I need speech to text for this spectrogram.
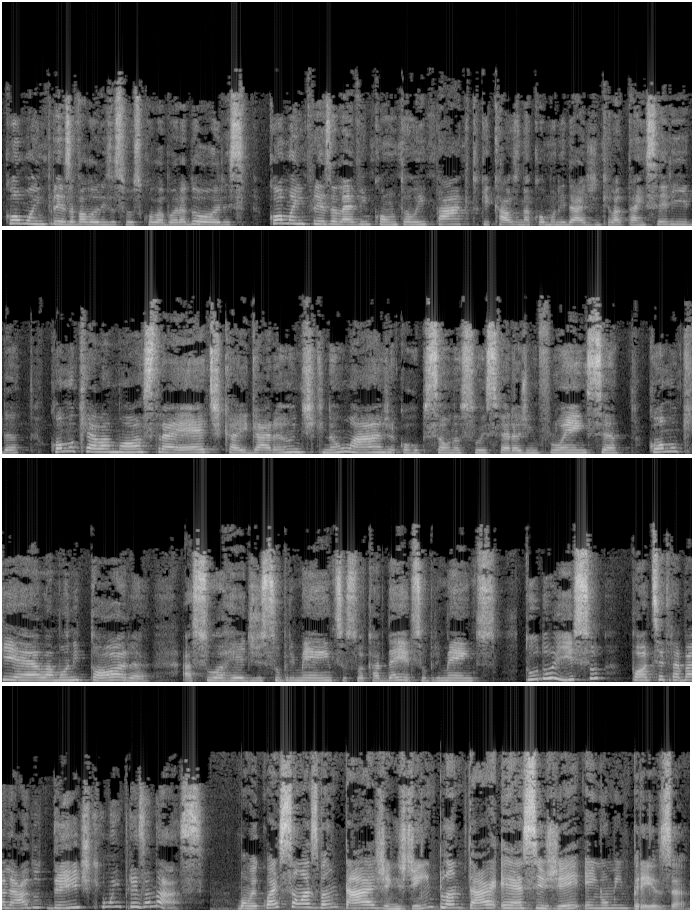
como a empresa valoriza seus colaboradores, como a empresa leva em conta o impacto que causa na comunidade em que ela está inserida, como que ela mostra ética e garante que não haja corrupção na sua esfera de influência, como que ela monitora a sua rede de suprimentos, a sua cadeia de suprimentos. Tudo isso pode ser trabalhado desde que uma empresa nasce. Bom, e quais são as vantagens de implantar ESG em uma empresa?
